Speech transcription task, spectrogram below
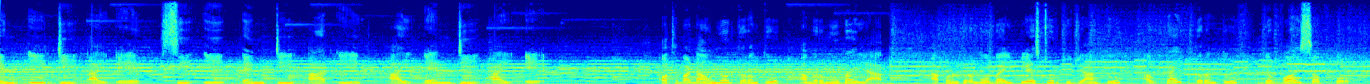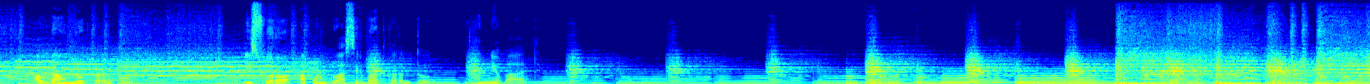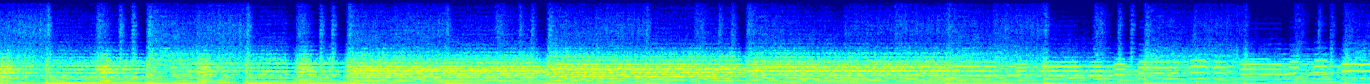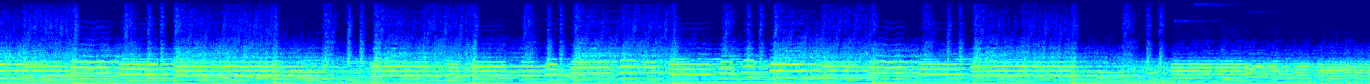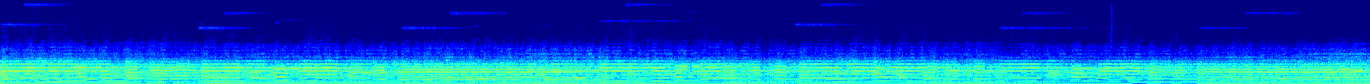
M E D I A C E N T R E I N D I A ଅଥବା ଡାଉନଲୋଡ୍ କରନ୍ତୁ ଆମର ମୋବାଇଲ୍ ଆପ୍ ଆପଣଙ୍କର ମୋବାଇଲ୍ ପ୍ଲେ ଷ୍ଟୋରକୁ ଯାଆନ୍ତୁ ଆଉ ଟାଇପ୍ କରନ୍ତୁ ଦ ଭଏସ୍ ଅଫ୍ ହୋପ୍ ଆଉ ଡାଉନଲୋଡ୍ କରନ୍ତୁ ଈଶ୍ୱର ଆପଣଙ୍କୁ ଆଶୀର୍ବାଦ କରନ୍ତୁ ଧନ୍ୟବାଦ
